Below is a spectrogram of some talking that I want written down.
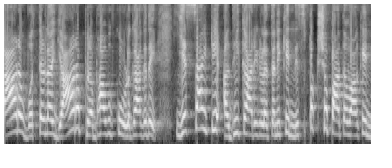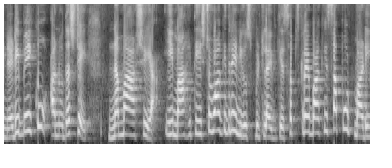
ಯಾರ ಒತ್ತಡ, ಯಾರ ಪ್ರಭಾವಕ್ಕೂ ಒಳಗಾಗದೆ ಎಸ್ ಐ ಟಿ ಅಧಿಕಾರಿಗಳ ತನಿಖೆ ನಿಷ್ಪಕ್ಷಪಾತವಾಗಿ ನಡಿಬೇಕು ಅನ್ನೋದಷ್ಟೇ ನಮ್ಮ ಆಶಯ. ಈ ಮಾಹಿತಿ ಇಷ್ಟವಾಗಿದ್ರೆ ನ್ಯೂಸ್ ಬಿಟ್ ಲೈವ್ಗೆ ಸಬ್ಸ್ಕ್ರೈಬ್ ಆಗಿ ಸಪೋರ್ಟ್ ಮಾಡಿ.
